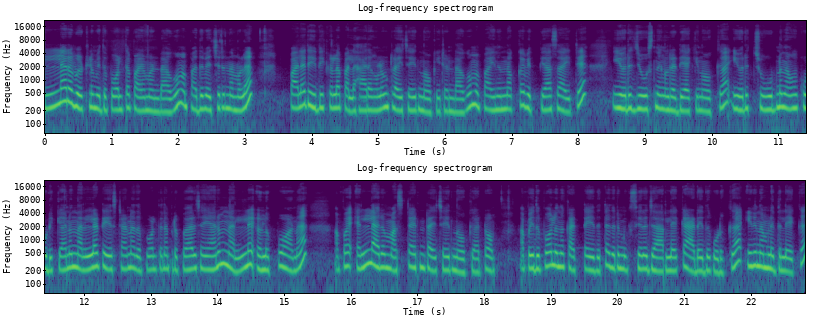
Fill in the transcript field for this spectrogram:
എല്ലാവരുടെ വീട്ടിലും ഇതുപോലത്തെ പഴമുണ്ടാകും അപ്പോൾ അത് വെച്ചിട്ട് നമ്മൾ പല രീതിക്കുള്ള പലഹാരങ്ങളും ട്രൈ ചെയ്ത് നോക്കിയിട്ടുണ്ടാകും. അപ്പോൾ അതിൽ നിന്നൊക്കെ വ്യത്യാസമായിട്ട് ഈ ഒരു ജ്യൂസ് നിങ്ങൾ റെഡിയാക്കി നോക്കുക. ഈ ഒരു ചൂടിന് നമുക്ക് കുടിക്കാനും നല്ല ടേസ്റ്റാണ് അതുപോലെ തന്നെ പ്രിപ്പയർ ചെയ്യാനും നല്ല എളുപ്പമാണ്. അപ്പോൾ എല്ലാവരും മസ്റ്റായിട്ടും ട്രൈ ചെയ്ത് നോക്കുക കേട്ടോ. അപ്പോൾ ഇതുപോലെ ഒന്ന് കട്ട് ചെയ്തിട്ട് അതൊരു മിക്സിയുടെ ജാറിലേക്ക് ആഡ് ചെയ്ത് കൊടുക്കുക. ഇനി നമ്മളിതിലേക്ക്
